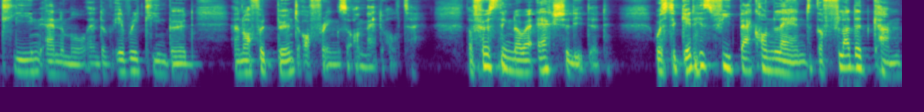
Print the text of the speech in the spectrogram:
clean animal and of every clean bird and offered burnt offerings on that altar. The first thing Noah actually did was to get his feet back on land. The flood had come.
